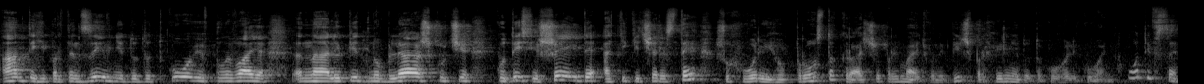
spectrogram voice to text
антигіпертензивні, додаткові, впливає на ліпідну бляшку чи кудись іще йде, а тільки через те, що хворі його просто краще приймають. Вони більш прихильні до такого лікування. От і все.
